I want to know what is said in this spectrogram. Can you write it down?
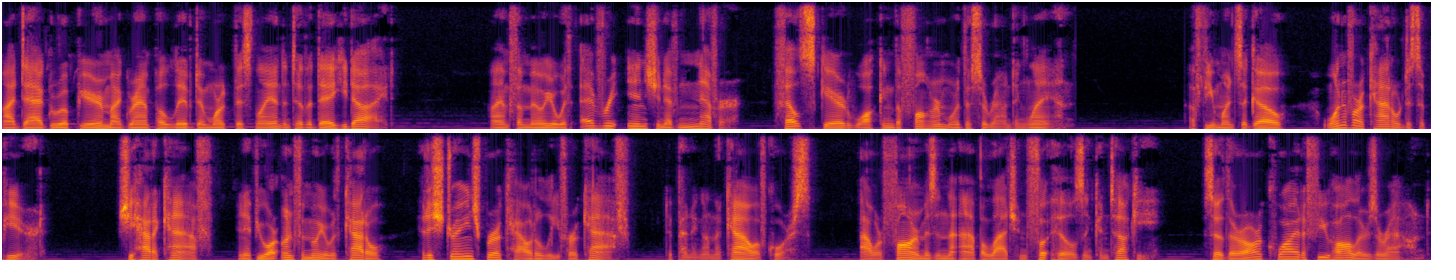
My dad grew up here and my grandpa lived and worked this land until the day he died. I am familiar with every inch and have never felt scared walking the farm or the surrounding land. A few months ago, one of our cattle disappeared. She had a calf, and if you are unfamiliar with cattle, it is strange for a cow to leave her calf, depending on the cow, of course. Our farm is in the Appalachian foothills in Kentucky, so there are quite a few hollers around.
